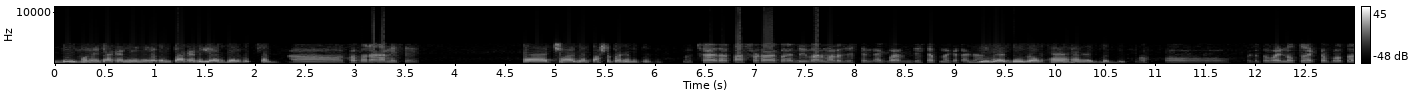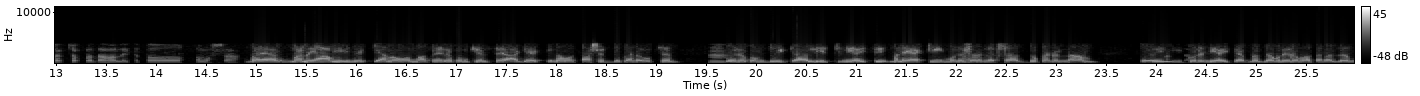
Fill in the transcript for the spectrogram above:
দুই ফোনে টাকা নিয়ে নিল কিন্তু টাকা দিলে একবার বুঝছেন? কত টাকা নিছে? ছয় হাজার পাঁচশো টাকা নিচ্ছে মানে ছয় হাজার পাঁচশো টাকা করে দুইবার মারা দিচ্ছেন একবার দিছে আপনাকে টাকা? দুইবার দুইবার হ্যাঁ হ্যাঁ একবার দিচ্ছি এটা তো ভাই নতুন একটা প্রতারক চক্র তাহলে এটা তো সমস্যা। ভাইয়া মানে আমি যে কেন আমার মাথায় এরকম খেলছে আগে একদিন আমার পাশের দোকানে বুঝছেন? ওইরকম দুইটা লিস্ট নিয়ে আইছে মানে একই মনে করেন একটা দোকানের নাম ওই ই করে নিয়ে আইছে। আপনার যেমন এরকম আছে না যেমন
